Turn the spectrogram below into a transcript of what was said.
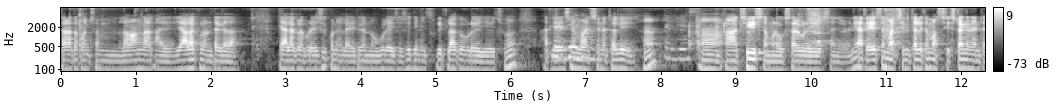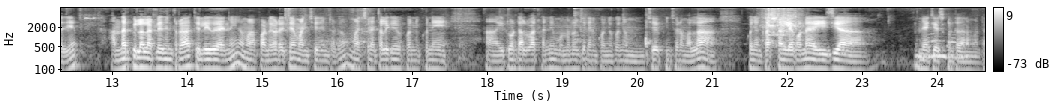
తర్వాత కొంచెం లవంగా అది యాలకులు ఉంటాయి కదా యాలకులు కూడా వేసి కొన్ని లైట్గా నువ్వులు వేసేసి దీన్ని స్వీట్ లాగా కూడా వేయచ్చు. అట్లా వేస్తే మా చిన్న తల్లి చూపిస్తాం కూడా ఒకసారి కూడా చూపిస్తాను చూడండి. అట్లా వేస్తే మా చిన్న తల్లి అయితే మస్తు ఇష్టంగా తింటుంది. అందరి పిల్లలు అట్లే తింటారా? తెలియదు కానీ మా పండుగ అయితే మంచిగా తింటాడు. మా చిన్న తల్లికి కొన్ని కొన్ని ఇటువంటి అలవాట్లన్నీ ముందు నుంచి నేను కొంచెం కొంచెం చేపించడం వల్ల కొంచెం కష్టం లేకుండా ఈజీగా నేను చేసుకుంటుంది అనమాట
